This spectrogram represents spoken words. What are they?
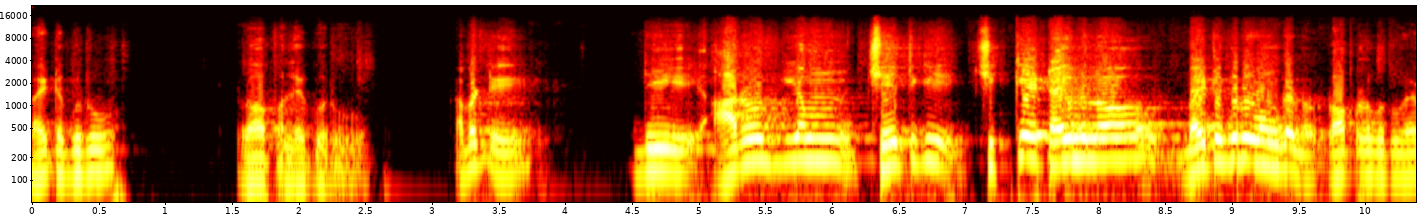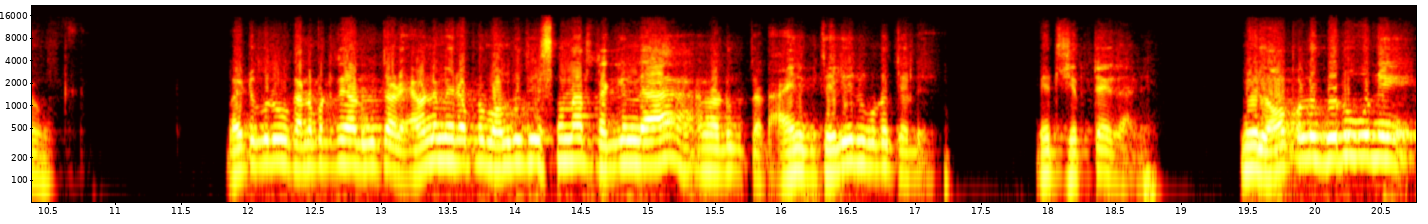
బయట గురువు లోపలి గురువు. కాబట్టి ది ఆరోగ్యం చేతికి చిక్కే టైంలో బయట గురువు ఉండడు లోపల గురువే ఉంటాడు. బయట గురువు కనపడితే అడుగుతాడు ఏమన్నా మీరు అప్పుడు మందు తీసుకున్నారు? తగ్గిందా? అని అడుగుతాడు. ఆయనకి తెలియదు కూడా తెలియదు. మీరు చెప్తే కానీ మీ లోపల గురువుని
